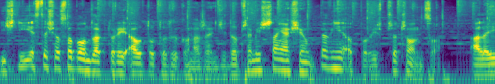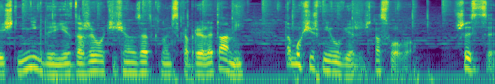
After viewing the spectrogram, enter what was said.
Jeśli jesteś osobą, dla której auto to tylko narzędzie do przemieszczania się, pewnie odpowiesz przecząco. Ale jeśli nigdy nie zdarzyło Ci się zetknąć z kabrioletami, to musisz mi uwierzyć na słowo. Wszyscy,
